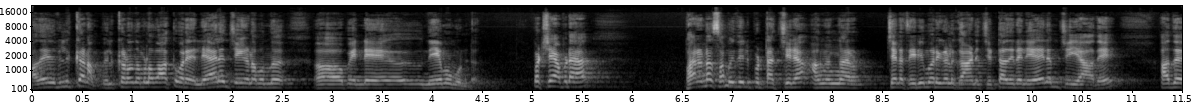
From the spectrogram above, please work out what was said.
അതായത് വിൽക്കണം വിൽക്കണം നമ്മളെ വാക്ക് പറയാം ലേലം ചെയ്യണമെന്ന് പിന്നെ നിയമമുണ്ട്. പക്ഷേ അവിടെ ഭരണസമിതിയിൽപ്പെട്ട ചില അംഗങ്ങൾ ചില തിരിമറികൾ കാണിച്ചിട്ട് അതിനെ ലേലം ചെയ്യാതെ അത്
